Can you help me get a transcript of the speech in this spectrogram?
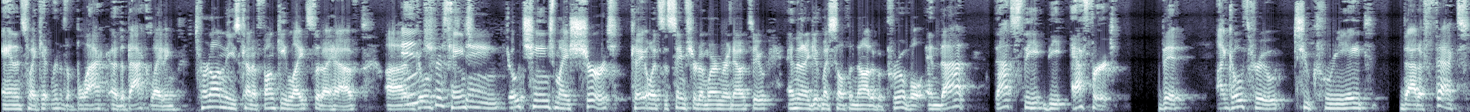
and so I get rid of the black, uh, the backlighting, turn on these kind of funky lights that I have. Uh, go change, go change my shirt. Okay. Oh, it's the same shirt I'm wearing right now too. And then I give myself a nod of approval. And that, that's the, the effort that I go through to create that effect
